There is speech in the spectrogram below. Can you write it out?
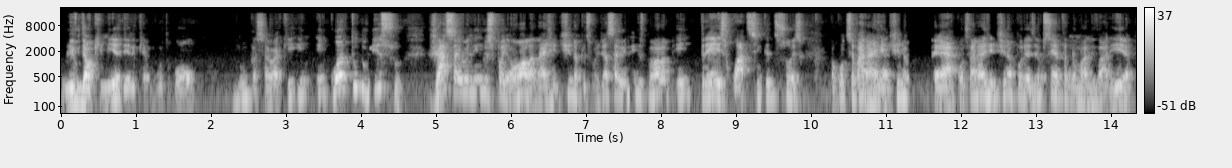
O livro de alquimia dele, que é muito bom, nunca saiu aqui. Enquanto tudo isso já saiu em língua espanhola, na Argentina, principalmente, já saiu em língua espanhola em três, quatro, cinco edições. Então, quando você vai na Argentina, é, quando você vai na Argentina, por exemplo, você entra numa livraria,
